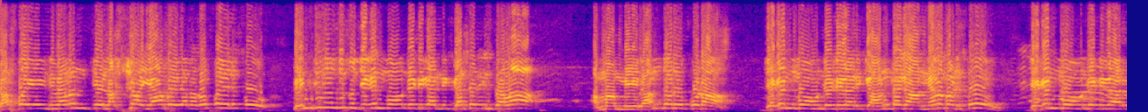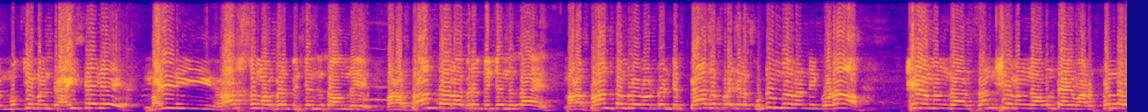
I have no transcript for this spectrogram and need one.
డెబ్బై ఐదు వేల నుంచి లక్ష యాభై వేల రూపాయలకు పెంచినందుకు జగన్మోహన్ రెడ్డి గారిని గద్దరించాలా అమ్మ మీరందరూ కూడా జగన్మోహన్ రెడ్డి గారికి అండగా నిలబడితే జగన్మోహన్ రెడ్డి గారు ముఖ్యమంత్రి అయితేనే మళ్ళీ ఈ రాష్ట్రం అభివృద్ధి చెందుతా ఉంది మన ప్రాంతాలు అభివృద్ధి చెందుతాయి. మన ప్రాంతంలో ఉన్నటువంటి పేద ప్రజల కుటుంబాలన్నీ కూడా క్షేమంగా సంక్షేమంగా ఉంటాయి వారి పిల్లల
